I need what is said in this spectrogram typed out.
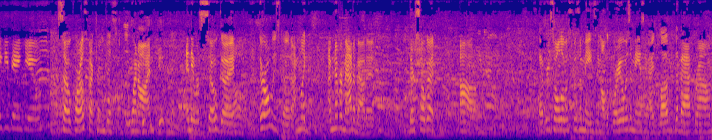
Thank you, thank you. So Coral Spectrum just went on, and they were so good. They're always good. I'm like, I'm never mad about it. They're so good. Um, every soloist was amazing. All the choreo was amazing. I loved the background.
